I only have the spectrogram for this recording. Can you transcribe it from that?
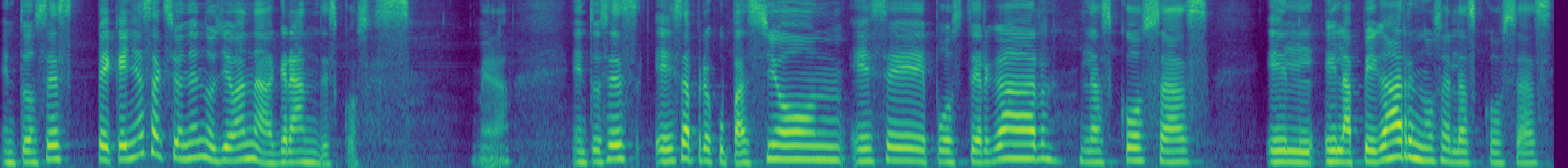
Entonces, pequeñas acciones nos llevan a grandes cosas, ¿verdad? Entonces, esa preocupación, ese postergar las cosas, el, apegarnos a las cosas,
